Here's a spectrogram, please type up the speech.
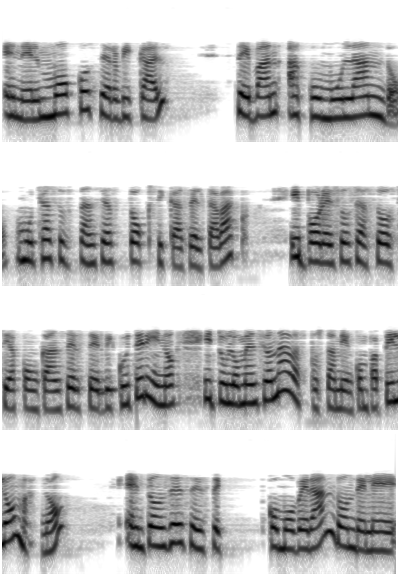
en el moco cervical, se van acumulando muchas sustancias tóxicas del tabaco y por eso se asocia con cáncer cérvico-uterino y tú lo mencionabas, pues también con papiloma, ¿no? Entonces, este, como verán, donde le,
